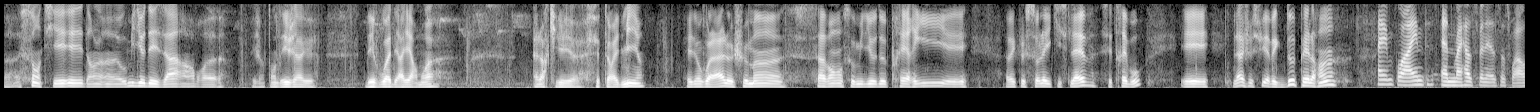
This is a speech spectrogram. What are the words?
un sentier dans, au milieu des arbres. et j'entends déjà des voix derrière moi, alors qu'il est 7h30. Euh, hein. Et donc voilà, le chemin s'avance au milieu de prairies et avec le soleil qui se lève, c'est très beau. Et là, je suis avec deux pèlerins I'm blind and my husband is as well.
